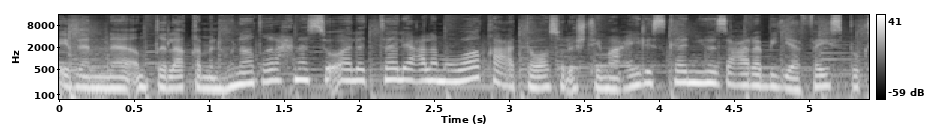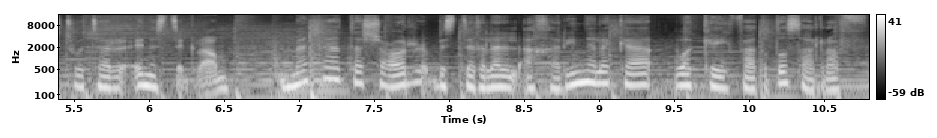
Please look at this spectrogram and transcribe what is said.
إذا انطلاقا من هنا طرحنا السؤال التالي على مواقع التواصل الاجتماعي لسكان نيوز عربية فيسبوك تويتر إنستغرام. متى تشعر باستغلال الآخرين لك وكيف تتصرف؟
